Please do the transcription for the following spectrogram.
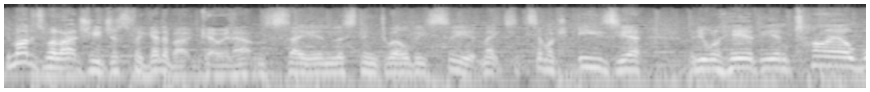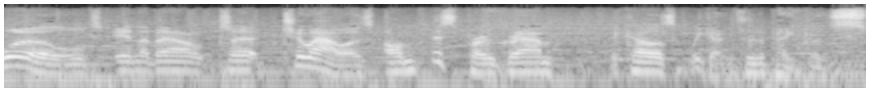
You might as well actually just forget about going out and stay in listening to LBC. It makes it so much easier, and you will hear the entire world in about uh, two hours on this programme because we're going through the papers.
